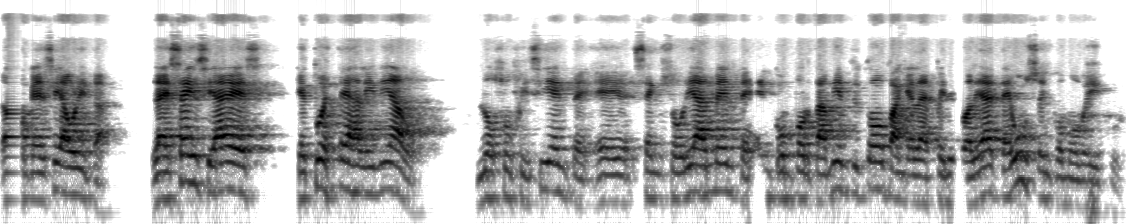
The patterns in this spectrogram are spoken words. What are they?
lo que decía ahorita. La esencia es que tú estés alineado lo suficiente eh, sensorialmente, en comportamiento y todo, para que la espiritualidad te usen como vehículo.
